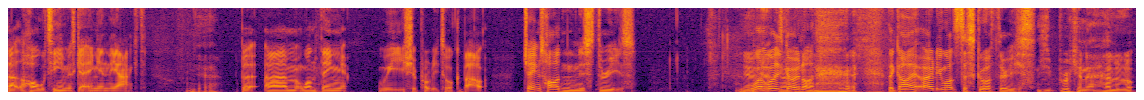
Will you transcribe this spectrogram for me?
that the whole team is getting in the act. Yeah. But um, one thing we should probably talk about James Harden and his threes. Yeah. what, what is Yeah. going on? the guy only wants to score threes. He's bricking a hell of a, lot-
